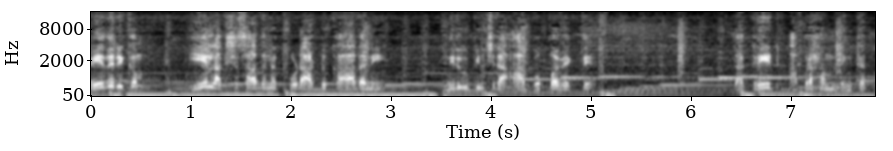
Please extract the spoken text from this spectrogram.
పేదరికం ఏ లక్ష్య సాధనకు కూడా అడ్డు కాదని నిరూపించిన ఆ గొప్ప వ్యక్తే ద గ్రేట్ అబ్రహం లింకన్.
